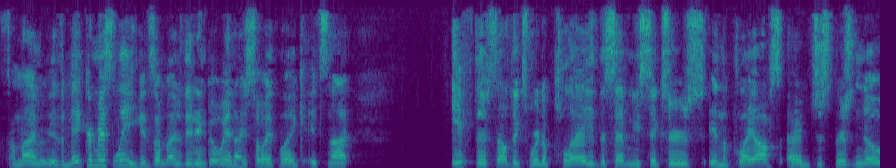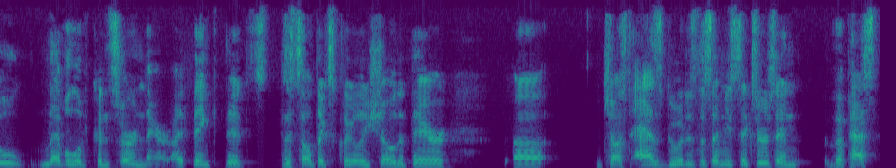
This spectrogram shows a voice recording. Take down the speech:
sometimes it's a make or miss league, and sometimes they didn't go in. I so I like it's not. If the Celtics were to play the 76ers in the playoffs, I just there's no level of concern there. I think that the Celtics clearly show that they're uh, just as good as the 76ers. And the past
